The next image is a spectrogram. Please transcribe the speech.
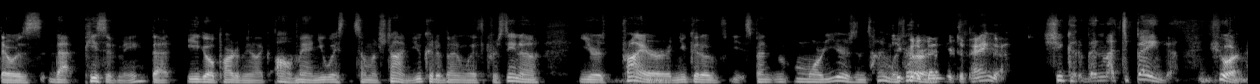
there was that piece of me, that ego part of me, like, oh man, you wasted so much time. You could have been with Christina years prior, mm-hmm. and you could have spent more years and time with she her. could have been your Topanga. She could have been my Topanga, sure. Mm-hmm.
